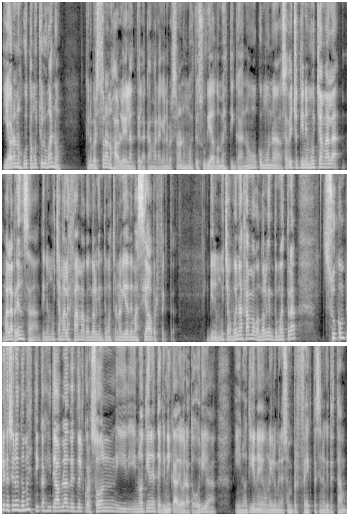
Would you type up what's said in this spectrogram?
y ahora nos gusta mucho el humano que una persona nos hable delante de la cámara, que una persona nos muestre su vida doméstica, ¿no? Como una, o sea, de hecho tiene mucha mala, mala prensa, tiene mucha mala fama cuando alguien te muestra una vida demasiado perfecta. Y tiene mucha buena fama cuando alguien te muestra sus complicaciones domésticas y te habla desde el corazón y, no tiene técnica de oratoria y no tiene una iluminación perfecta, sino que te está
